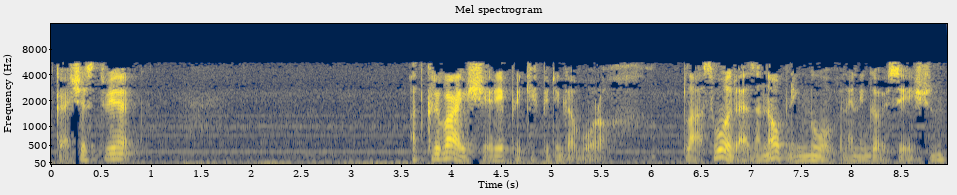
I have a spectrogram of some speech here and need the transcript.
в качестве открывающей реплики в переговорах. Plus would as an opening move in a negotiation,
